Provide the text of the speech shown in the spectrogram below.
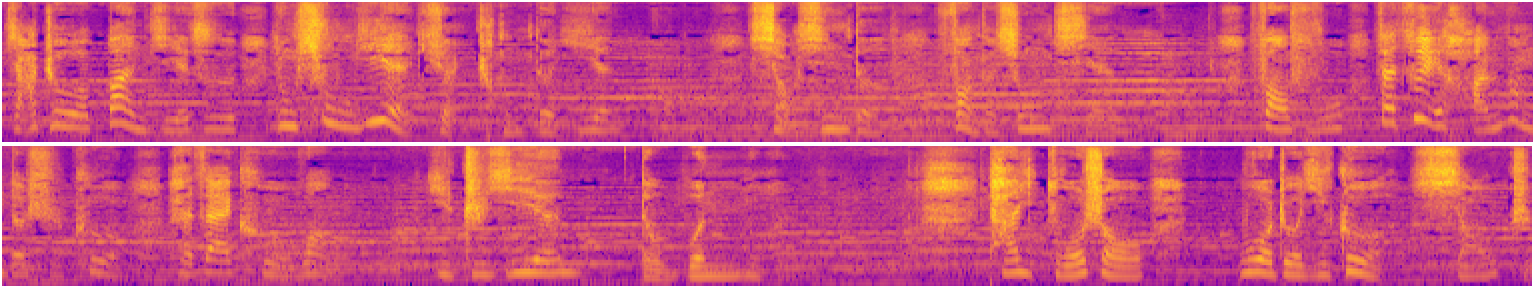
夹着半截子用树叶卷成的烟，小心地放在胸前。仿佛在最寒冷的时刻，还在渴望一支烟的温暖。他左手握着一个小纸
